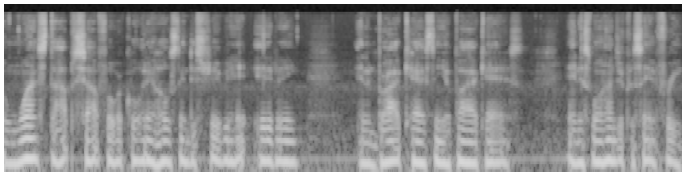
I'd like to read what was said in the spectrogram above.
a one stop shop for recording, hosting, distributing, editing, and broadcasting your podcast. And it's 100% free.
